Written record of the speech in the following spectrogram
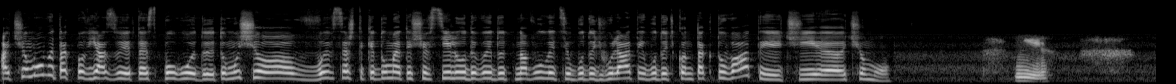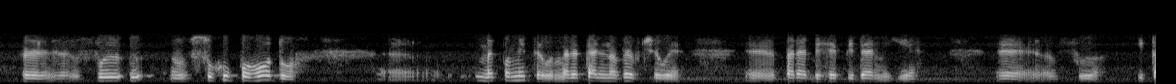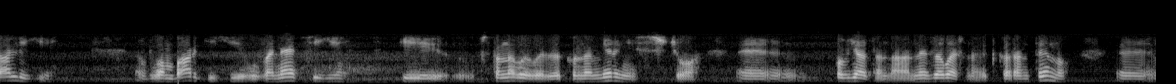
А чому ви так пов'язуєте з погодою? Тому що ви все ж таки думаєте, що всі люди вийдуть на вулицю, будуть гуляти і будуть контактувати, чи е, чому? Ні. Е, В, в суху погоду е, ми помітили, ми ретельно вивчили е, перебіг епідемії е, в Італії, в Ломбардії, у Венеції і встановили закономірність, що е, пов'язана незалежно від карантину, е,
